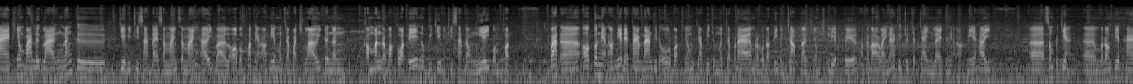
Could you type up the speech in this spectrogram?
ដែលខ្ញុំបានលើកឡើងហ្នឹងគឺជាវិធីសាស្ត្រដែលសាមញ្ញសាមញ្ញហើយបើល្អបំផុតអ្នកនរគ្នាមិនចាំបាច់ឆ្លើយទៅនឹង comment របស់គាត់ទេនោះគឺជាវិធីសាស្ត្រដ៏ងាយបំផុតបាទអរគុណអ្នកនរគ្នាដែលតាមដានវីដេអូរបស់ខ្ញុំចាប់ពីចំណុចចាប់ផ្ដើមរហូតដល់ទីបញ្ចប់ដោយខ្ញុំឆ្លៀតពេលថាទៅដល់កន្លែងណាគឺជួយចាត់ចែងម្លែកទៅអ្នកនរគ្នាហើយអឺ សូមបញ្ជាក់ម្ដងទៀតថា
